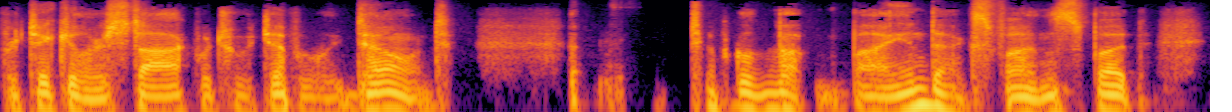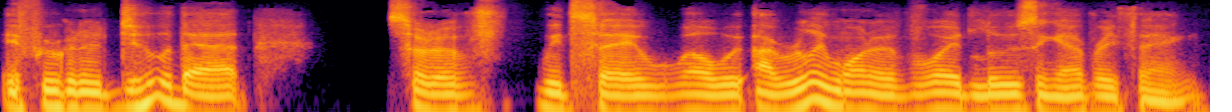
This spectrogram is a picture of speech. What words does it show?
particular stock, which we typically don't, typically buy index funds, but if we're going to do that, sort of, we'd say, well, I really want to avoid losing everything.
